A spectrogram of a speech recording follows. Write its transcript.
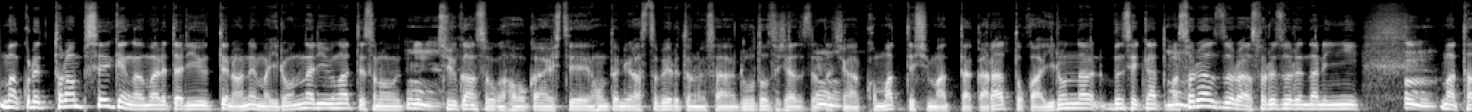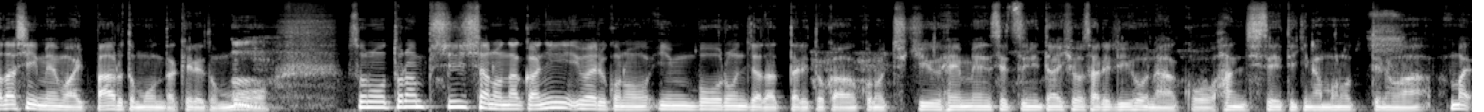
まあ、これトランプ政権が生まれた理由っていうのはね、まあ、いろんな理由があってその中間層が崩壊して本当にラストベルトのさ労働者たちが困ってしまったからとかいろんな分析があって、まあ、それぞれはそれぞれなりに、まあ、正しい面はいっぱいあると思うんだけれども。そのトランプ支持者の中にいわゆるこの陰謀論者だったりとかこの地球平面説に代表されるようなこう反知性的なものっていうのは、まあ、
